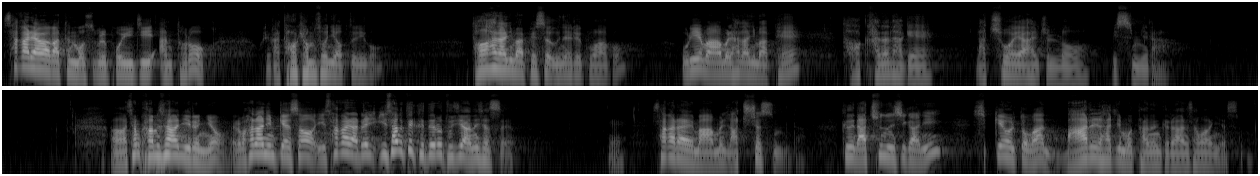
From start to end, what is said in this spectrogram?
사가랴와 같은 모습을 보이지 않도록 우리가 더 겸손히 엎드리고 더 하나님 앞에서 은혜를 구하고 우리의 마음을 하나님 앞에 더 가난하게 낮추어야 할 줄로 믿습니다. 어, 참 감사한 일은요. 여러분 하나님께서 이 사가랴를 이 상태 그대로 두지 않으셨어요. 예, 사가랴의 마음을 낮추셨습니다. 그 낮추는 시간이 10개월 동안 말을 하지 못하는 그러한 상황이었습니다.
